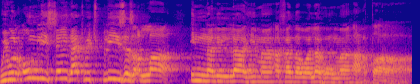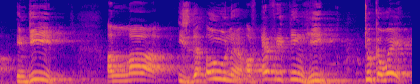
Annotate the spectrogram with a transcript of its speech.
We will only say that which pleases Allah. Inna lillahi ma akhadha wa lahu ma a'ta. Indeed, Allah is the owner of everything He took away.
